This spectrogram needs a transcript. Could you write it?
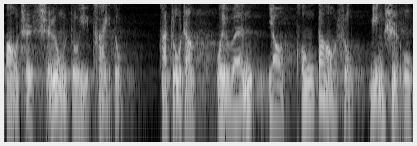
保持实用主义态度。他主张为文要通道术、明事物，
